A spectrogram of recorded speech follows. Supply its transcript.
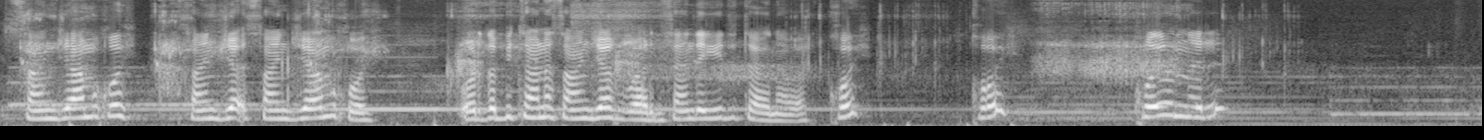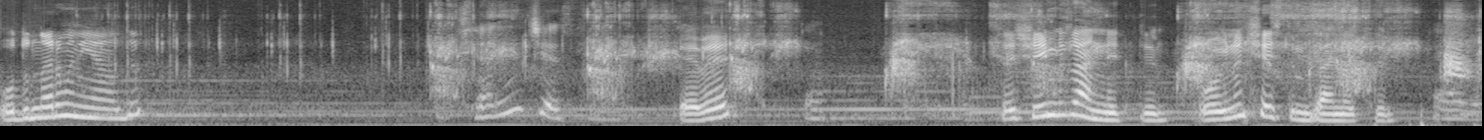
Sancağımı koy. Sanca sancağımı koy. Orada bir tane sancak vardı. Sende yedi tane var. Koy. Koy. Koy onları. Odunları mı niye aldın? Sen mi çezdin? Evet. Sen şey mi zannettin? Oyunun chest'i mi zannettin? Evet.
